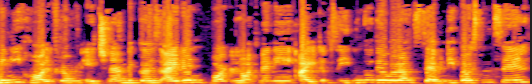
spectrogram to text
mini haul from H&M because I didn't bought a lot many items even though they were on 70% sale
